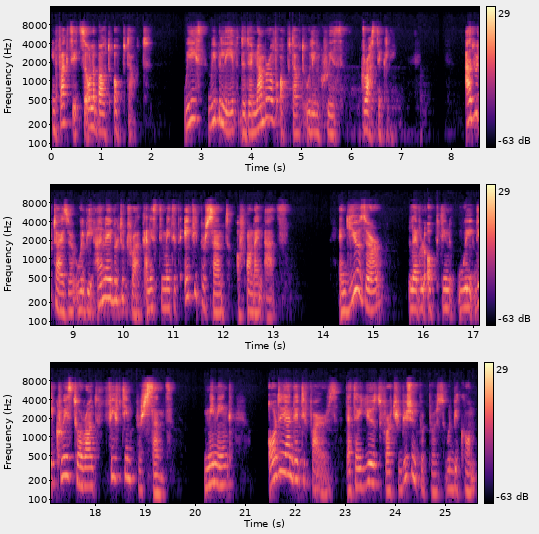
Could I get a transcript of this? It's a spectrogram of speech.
In fact, it's all about opt-out. We, we believe that the number of opt-out will increase drastically. advertiser will be unable to track an estimated 80% of online ads. And user level opt-in will decrease to around 15%, meaning all the identifiers that are used for attribution purpose would become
